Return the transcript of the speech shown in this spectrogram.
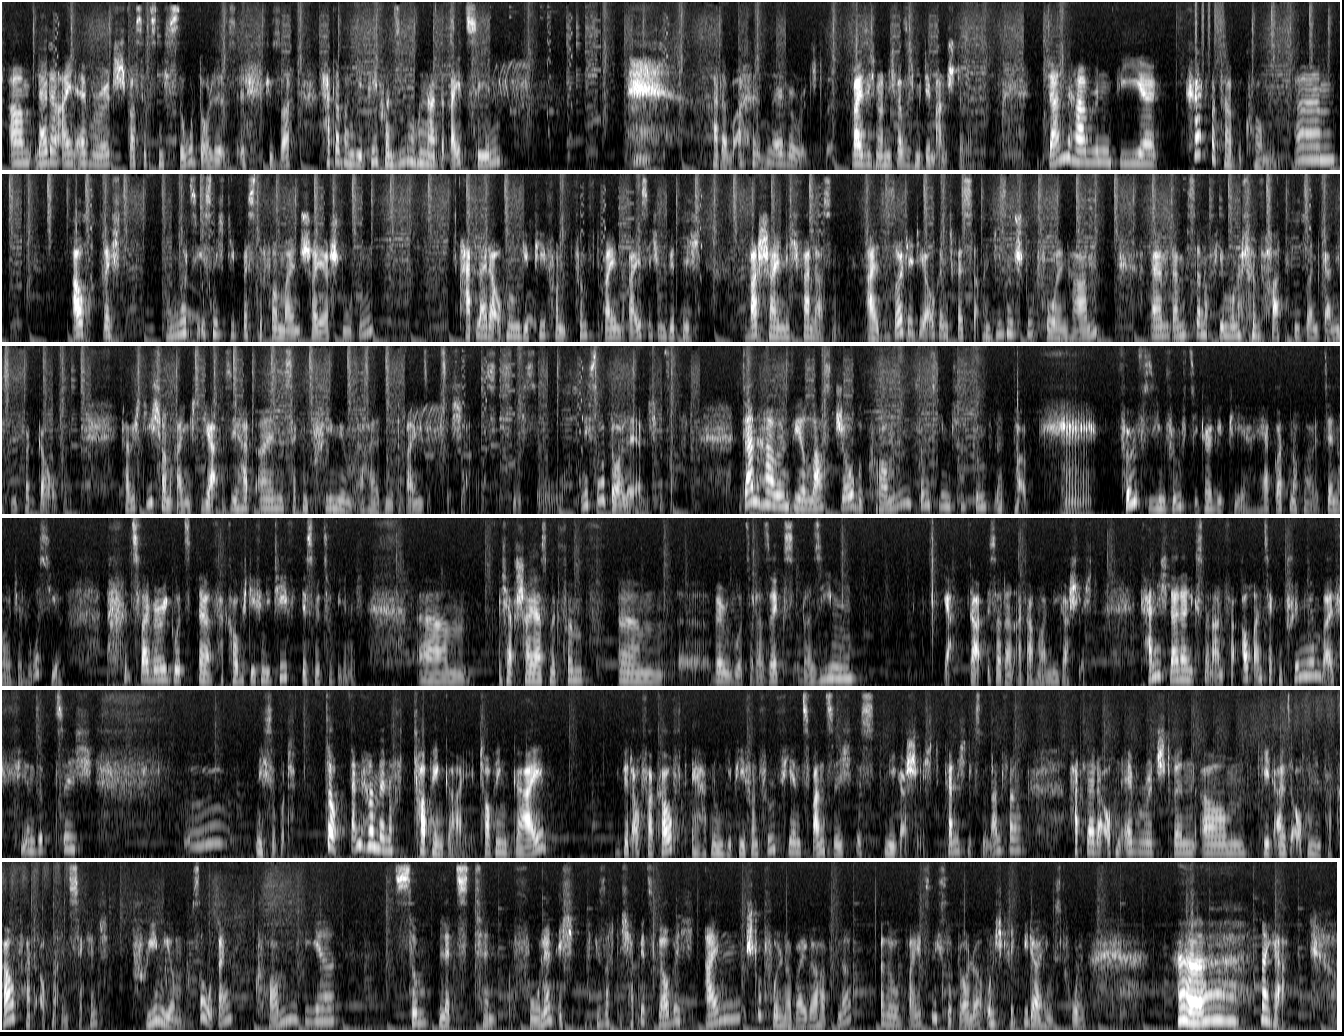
Ähm, leider ein Average, was jetzt nicht so dolle ist, ehrlich gesagt. Hat aber ein GP von 713. Hat aber ein Average drin. Weiß ich noch nicht, was ich mit dem anstelle. Dann haben wir Kalkutta bekommen. Ähm, auch recht gut. Sie ist nicht die beste von meinen Shire-Stuten. Hat leider auch nur ein GP von 5,33 und wird mich wahrscheinlich verlassen. Also solltet ihr auch Interesse an diesem Stutfohlen haben, ähm, da müsst ihr noch vier Monate warten, dann kann ich sie verkaufen. Habe ich die schon reingestellt? Ja, sie hat eine Second Premium erhalten mit 73. Ja, das ist nicht so, nicht so dolle, ehrlich gesagt. Dann haben wir Last Joe bekommen. 5755. 5,57er GP. Herrgott, nochmal, was ist denn heute los hier? Zwei Very Goods äh, verkaufe ich definitiv, ist mir zu wenig. Ähm, ich habe Shires mit 5 ähm, äh, Very Goods oder 6 oder 7. Ja, da ist er dann einfach mal mega schlecht. Kann ich leider nichts mehr anfangen. Auch ein Second Premium bei 74. Äh, nicht so gut. So, dann haben wir noch Topping Guy. Topping Guy wird auch verkauft. Er hat nun GP von 5,24, ist mega schlecht. Kann ich nichts mit anfangen. Hat leider auch ein Average drin, ähm, geht also auch in den Verkauf, hat auch noch ein Second Premium. So, dann kommen wir zum letzten Fohlen. Ich, wie gesagt, ich habe jetzt, glaube ich, einen Stutfohlen dabei gehabt, ne? Also war jetzt nicht so dolle. Und ich krieg wieder Hengstfohlen. Äh, naja,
